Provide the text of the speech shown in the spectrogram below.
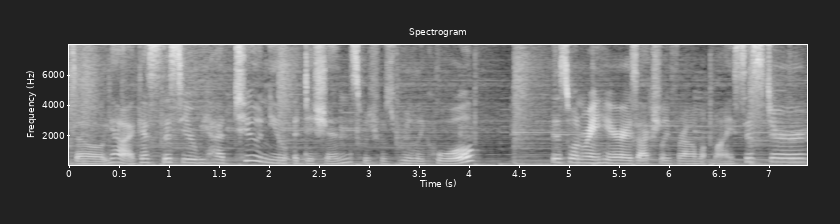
so, yeah, I guess this year we had two new additions, which was really cool. This one right here is actually from my sister.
